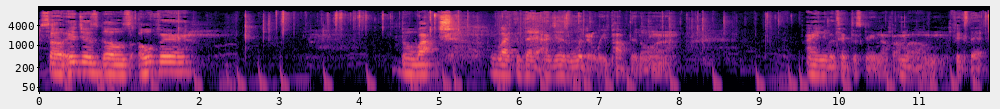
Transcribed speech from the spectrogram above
So it just goes over the watch. like that. I just literally popped it on. I ain't even take the screen off. I'm gonna um, fix that.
